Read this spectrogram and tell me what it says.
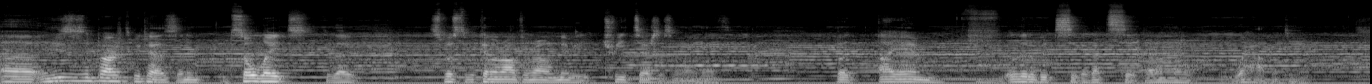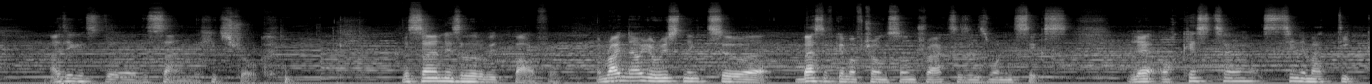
Uh, and this is in part because I mean, it's so late today it's supposed to come around around maybe three thirty or something like that. But I am a little bit sick. I got sick. I don't know what happened to me. I think it's the the sun, the heat stroke. The sun is a little bit powerful. And right now you're listening to uh, Best of Game of Thrones soundtrack seasons one and six, Le Orchestre Cinématique.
